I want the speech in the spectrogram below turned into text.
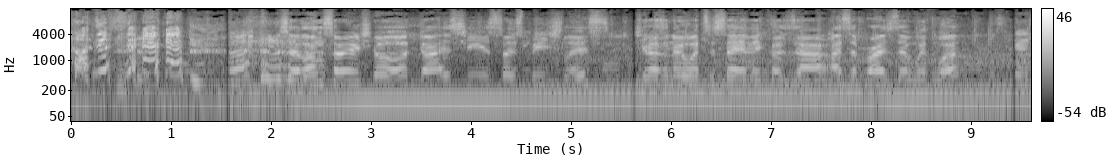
So long story short, guys, she is so speechless. She doesn't know what to say because uh, I surprised her with what? Jet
